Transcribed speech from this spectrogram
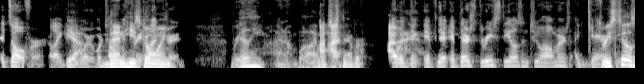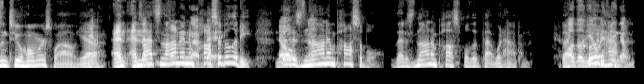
It's over. Like, yeah, we're, we're then he's going. Really? I don't. Well, I would just I, never. I would think if there, if there's three steals and two homers, I guarantee three steals and two homers. Wow, yeah, yeah. and and Some, that's not an impossibility. No, that is not. not. impossible. That is not impossible that that would happen. That Although the only happen. thing that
